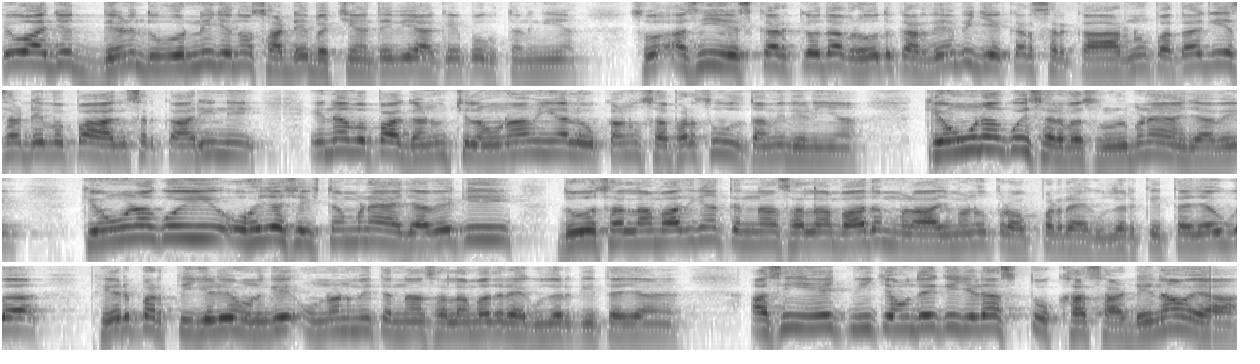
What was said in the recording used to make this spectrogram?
ਤੇ ਉਹ ਅੱਜ ਦਿਨ ਦੂਰ ਨਹੀਂ ਜਦੋਂ ਸਾਡੇ ਬੱਚਿਆਂ ਤੇ ਵੀ ਆ ਕੇ ਭੁਗਤਣਗੀਆਂ। ਸੋ ਅਸੀਂ ਇਸ ਕਰਕੇ ਉਹਦਾ ਵਿਰੋਧ ਕਰਦੇ ਹਾਂ ਵੀ ਜੇਕਰ ਸਰਕਾਰ ਨੂੰ ਪਤਾ ਕਿ ਇਹ ਸਾਡੇ ਵਿਭਾਗ ਸਰਕਾਰੀ ਨੇ, ਇਹਨਾਂ ਵਿਭਾਗਾਂ ਨੂੰ ਚਲਾਉਣਾ ਵੀ ਆ, ਲੋਕਾਂ ਨੂੰ ਸਫਰ ਸਹੂਲਤਾਂ ਵੀ ਦੇਣੀਆਂ, ਕਿਉਂ ਨਾ ਕੋਈ ਸਰਵਿਸ ਰੂਲ ਬਣਾਇਆ ਜਾਵੇ। ਕਿਉਂ ਨਾ ਕੋਈ ਉਹੋ ਜਿਹਾ ਸਿਸਟਮ ਬਣਾਇਆ ਜਾਵੇ ਕਿ 2 ਸਾਲਾਂ ਬਾਅਦ ਜਾਂ 3 ਸਾਲਾਂ ਬਾਅਦ ਮੁਲਾਜ਼ਮਾਂ ਨੂੰ ਪ੍ਰੋਪਰ ਰੈਗੂਲਰ ਕੀਤਾ ਜਾਊਗਾ, ਫਿਰ ਭਰਤੀ ਜਿਹੜੇ ਹੋਣਗੇ, ਉਹਨਾਂ ਨੂੰ ਵੀ 3 ਸਾਲਾਂ ਬਾਅਦ ਰੈਗੂਲਰ ਕੀਤਾ ਜਾਣਾ। ਅਸੀਂ ਇਹ ਨਹੀਂ ਚਾਹੁੰਦੇ ਕਿ ਜਿਹੜਾ ਧੋਖਾ ਸਾਡੇ ਨਾਲ ਹੋਇਆ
